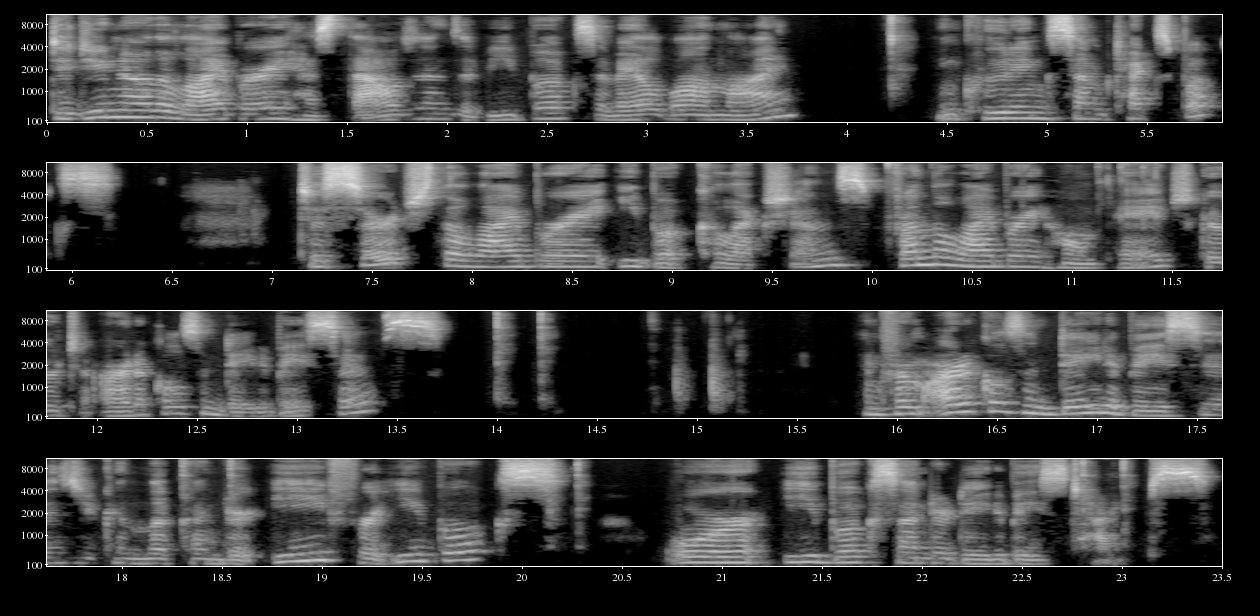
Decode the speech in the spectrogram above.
Did you know the library has thousands of ebooks available online, including some textbooks? To search the library ebook collections, from the library homepage, go to Articles and Databases. And from Articles and Databases, you can look under E for ebooks or ebooks under database types.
